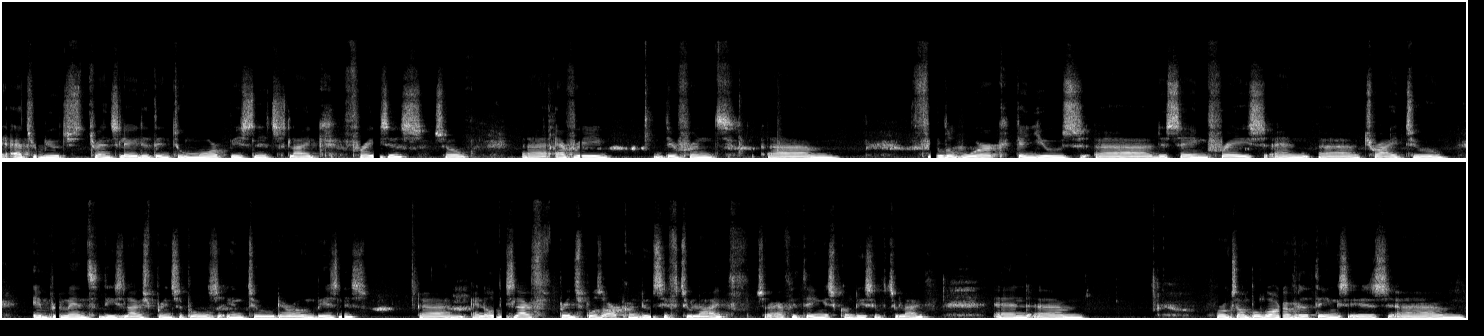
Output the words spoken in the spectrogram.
attributes translated into more business like phrases. So uh, every different um, field of work can use uh, the same phrase and uh, try to implement these life principles into their own business. Um, and all these life principles are conducive to life. So everything is conducive to life. And um, for example, one of the things is um,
